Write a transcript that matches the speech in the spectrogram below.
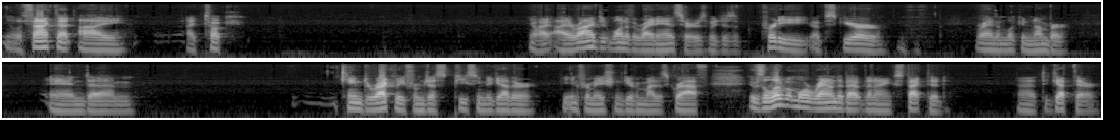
you know, the fact that I I took you know I, I arrived at one of the right answers, which is a pretty obscure random looking number, and um, came directly from just piecing together the information given by this graph. It was a little bit more roundabout than I expected uh, to get there,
